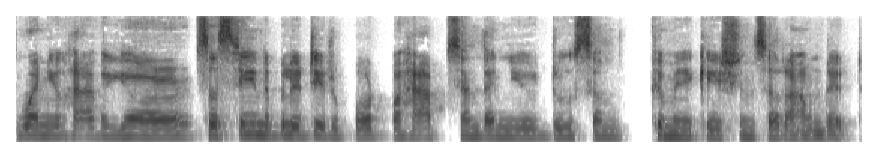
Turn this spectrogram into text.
when you have your sustainability report, perhaps, and then you do some communications around it?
